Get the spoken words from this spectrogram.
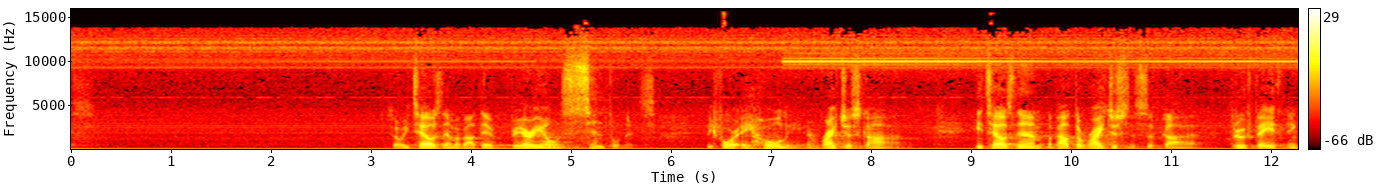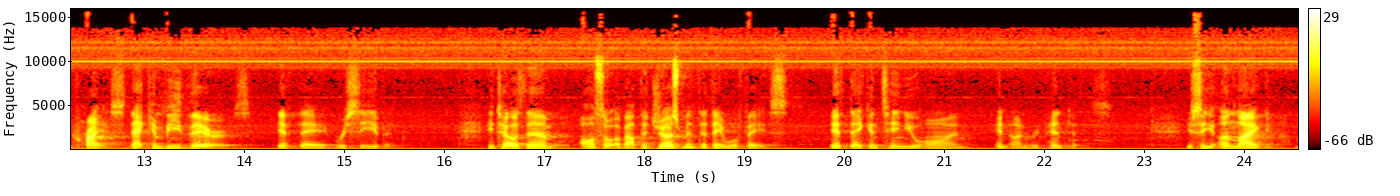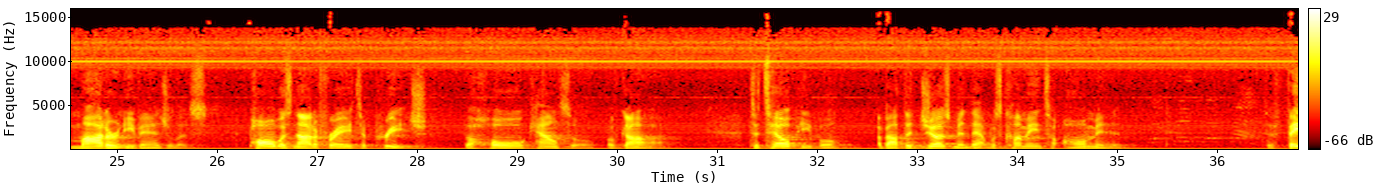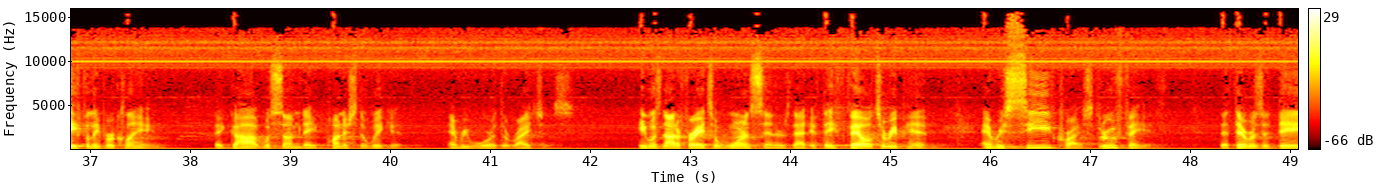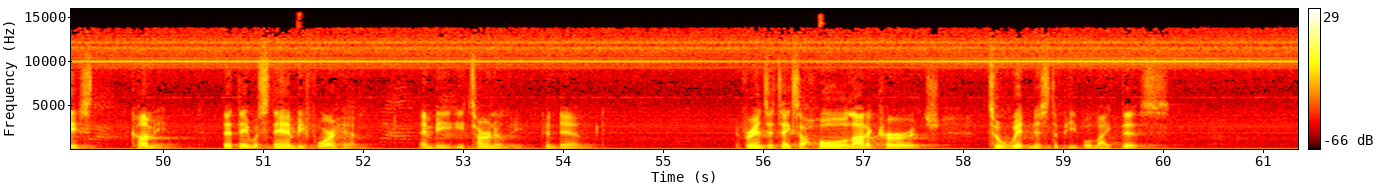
So he tells them about their very own sinfulness before a holy and righteous God. He tells them about the righteousness of God through faith in Christ that can be theirs if they receive it. He tells them also about the judgment that they will face if they continue on in unrepentance. You see, unlike modern evangelists, Paul was not afraid to preach the whole counsel of God, to tell people about the judgment that was coming to all men, to faithfully proclaim that God would someday punish the wicked and reward the righteous. He was not afraid to warn sinners that if they failed to repent and receive Christ through faith, that there was a day coming that they would stand before him and be eternally condemned. And friends, it takes a whole lot of courage to witness to people like this.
